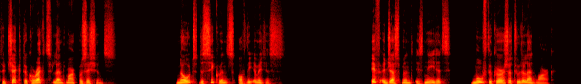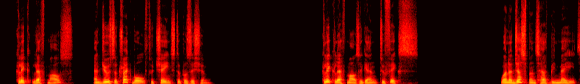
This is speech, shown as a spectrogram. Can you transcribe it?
to check the correct landmark positions. Note the sequence of the images. If adjustment is needed, move the cursor to the landmark. Click left mouse and use the trackball to change the position. Click left mouse again to fix. When adjustments have been made,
